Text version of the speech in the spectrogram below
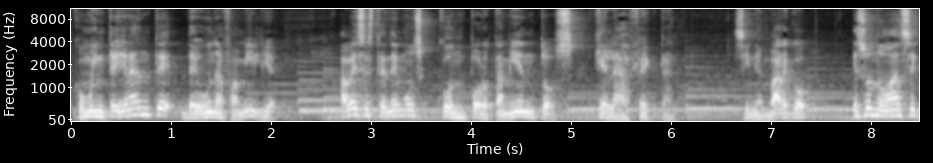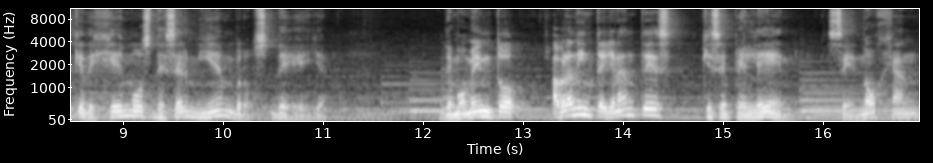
Como integrante de una familia, a veces tenemos comportamientos que la afectan. Sin embargo, eso no hace que dejemos de ser miembros de ella. De momento, habrán integrantes que se peleen, se enojan,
